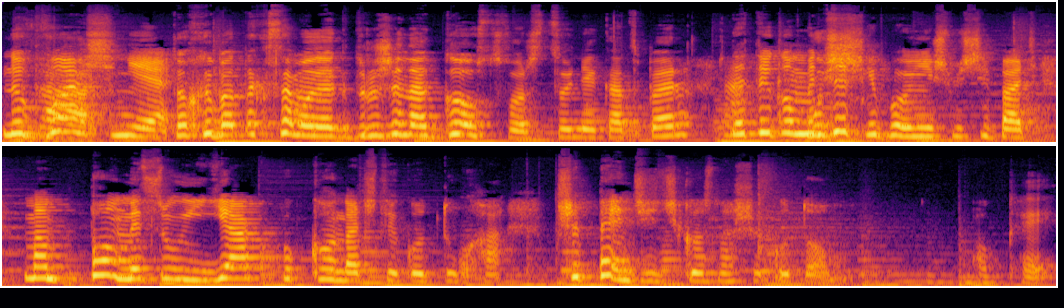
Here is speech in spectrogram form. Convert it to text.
No Tak. właśnie! To chyba tak samo jak drużyna Ghost Force, co nie, Kacper? Dlatego my Musi- też nie powinniśmy się bać. Mam pomysł, jak pokonać tego ducha. Przepędzić go z naszego domu. Okej.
